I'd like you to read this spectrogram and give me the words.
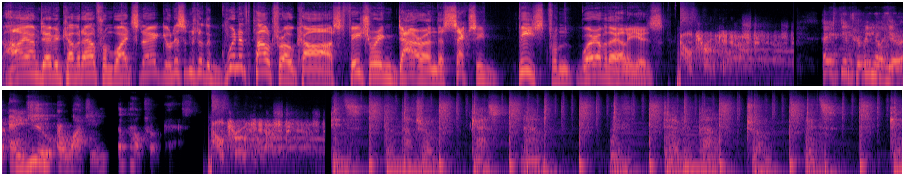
Hi, I'm David Coverdale from Whitesnake. You're listening to the Gwyneth Paltrow cast featuring Darren, the sexy beast from wherever the hell he is. Outrocast. Hey, Steve Trevino here, and you are watching the Paltrocast. Paltrocast. It's the Paltrowcast now with Darren Paltrow. Let's get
